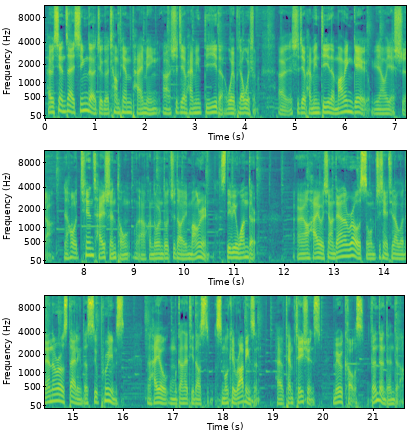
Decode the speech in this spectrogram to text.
还有现在新的这个唱片排名啊，世界排名第一的，我也不知道为什么，呃，世界排名第一的 Marvin Gaye，然后也是啊，然后天才神童啊，很多人都知道盲人 Stevie Wonder。然后还有像 Dana Rose，我们之前也提到过 Dana Rose 带领的 Supremes，那还有我们刚才提到 Smoky Robinson，还有 Temptations、Miracles 等等等等啊。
